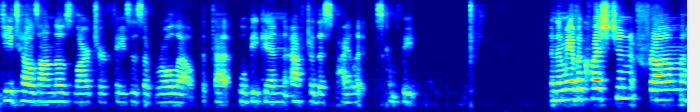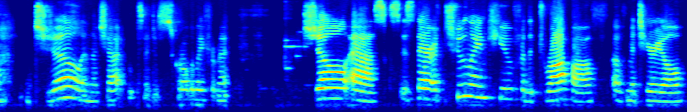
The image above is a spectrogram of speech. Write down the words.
details on those larger phases of rollout, but that will begin after this pilot is complete. And then we have a question from Jill in the chat. Oops, I just scrolled away from it. Jill asks, is there a two-lane queue for the drop-off of material,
